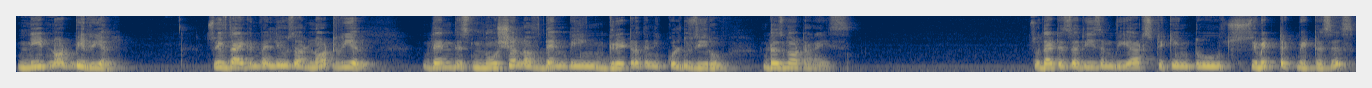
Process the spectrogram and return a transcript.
need not be real. So if the eigenvalues are not real, then this notion of them being greater than equal to zero does not arise. So that is the reason we are sticking to symmetric matrices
